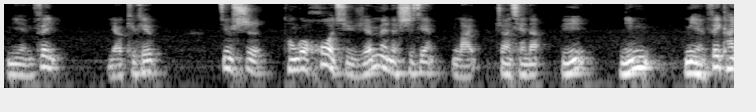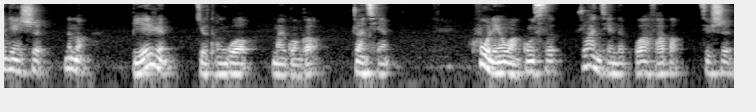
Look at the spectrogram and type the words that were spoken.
免费聊 QQ，就是通过获取人们的时间来赚钱的。比如您免费看电视，那么别人就通过卖广告赚钱。互联网公司赚钱的不二法宝就是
